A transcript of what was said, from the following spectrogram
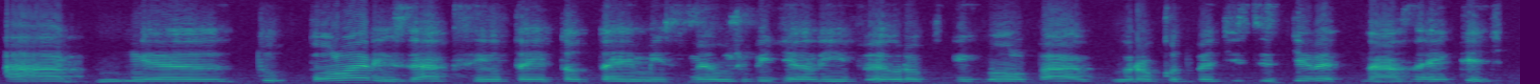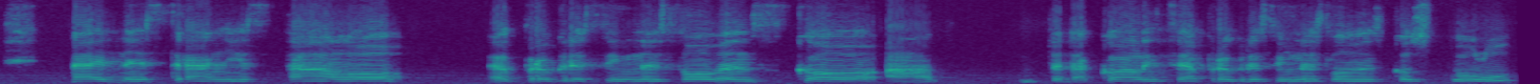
a e, tú polarizáciu tejto témy sme už videli v európskych voľbách v roku 2019, aj keď na jednej strane stálo e, progresívne Slovensko a teda koalícia Progresívne Slovensko spolu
